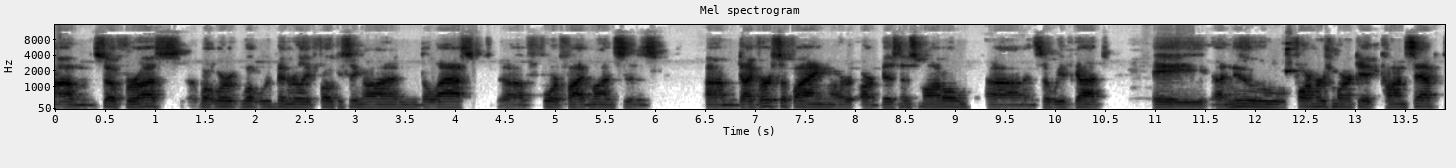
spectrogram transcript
Um, so for us, what we're what we've been really focusing on the last uh, four or five months is um, diversifying our, our business model. Um, and so we've got a, a new farmers market concept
